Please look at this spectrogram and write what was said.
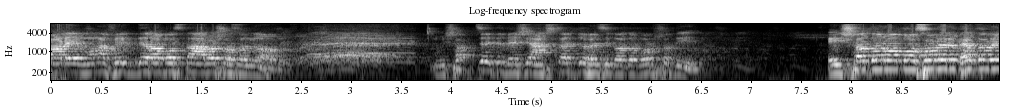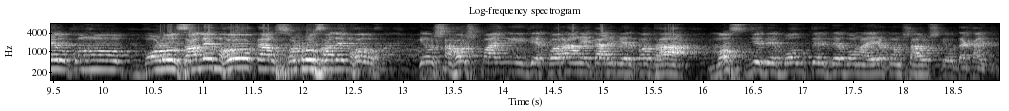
বাড়ে, মোনাফিকদের অবস্থা আরও শোচনীয় হবে। আমি সবচেয়ে বেশি আশ্চর্য হয়েছি গত বর্ষ দিন এই সতেরো বছরের ভেতরে কোন বড় সালেম হোক আর ছোট সালেম হোক, কেউ সাহস পায়নি যে কোরআনে কারিমের কথা মসজিদে বলতে দেব না, এরকম সাহস কেউ দেখায়নি।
